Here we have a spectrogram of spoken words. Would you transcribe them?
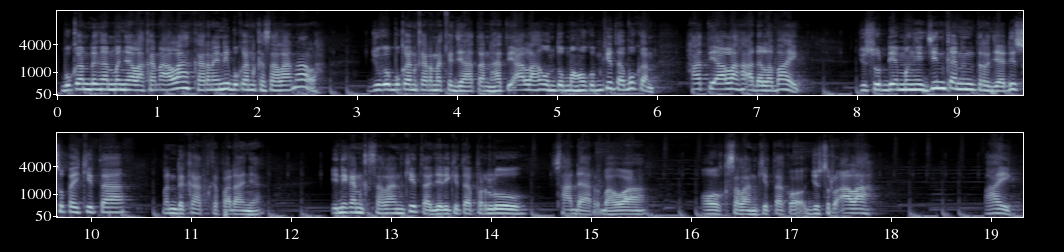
Bukan dengan menyalahkan Allah karena ini bukan kesalahan Allah. Juga bukan karena kejahatan hati Allah untuk menghukum kita, bukan. Hati Allah adalah baik. Justru dia mengizinkan ini terjadi supaya kita mendekat kepadanya. Ini kan kesalahan kita, jadi kita perlu sadar bahwa oh kesalahan kita kok justru Allah baik.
